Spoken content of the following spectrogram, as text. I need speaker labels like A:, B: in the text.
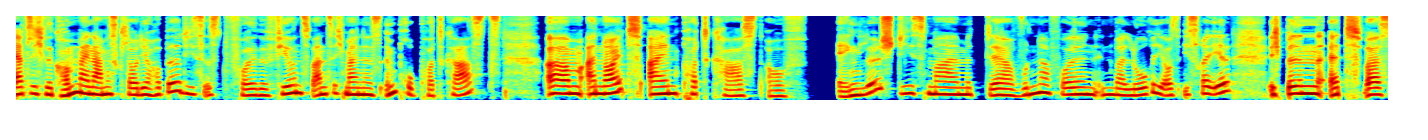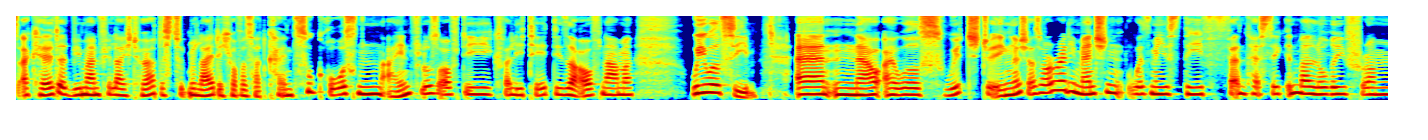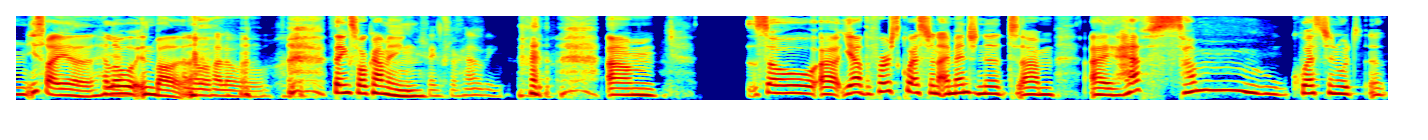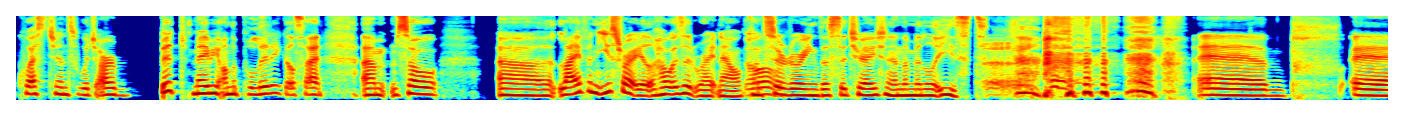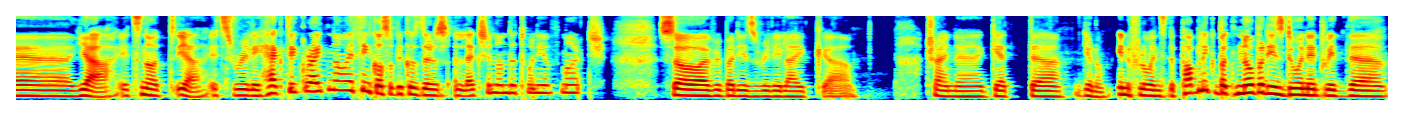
A: Herzlich willkommen, mein Name ist Claudia Hoppe. Dies ist Folge 24 meines Impro-Podcasts. Ähm, erneut ein Podcast auf Englisch, diesmal mit der wundervollen Inbalori aus Israel. Ich bin etwas erkältet, wie man vielleicht hört. Es tut mir leid. Ich hoffe, es hat keinen zu großen Einfluss auf die Qualität dieser Aufnahme. We will see. And now I will switch to English. As already mentioned, with me is the fantastic Inbal Lori from Israel. Hello, yeah. Inbal.
B: Hello, hello.
A: Thanks for coming.
B: Thanks for having.
A: um, so uh, yeah, the first question I mentioned it. Um, I have some question which, uh, questions which are a bit maybe on the political side. Um, so uh, life in Israel, how is it right now, oh. considering the situation in the Middle East?
B: um, uh, yeah, it's not. Yeah, it's really hectic right now. I think also because there's election on the 20th of March, so everybody is really like uh, trying to get uh, you know influence the public, but nobody's doing it with the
